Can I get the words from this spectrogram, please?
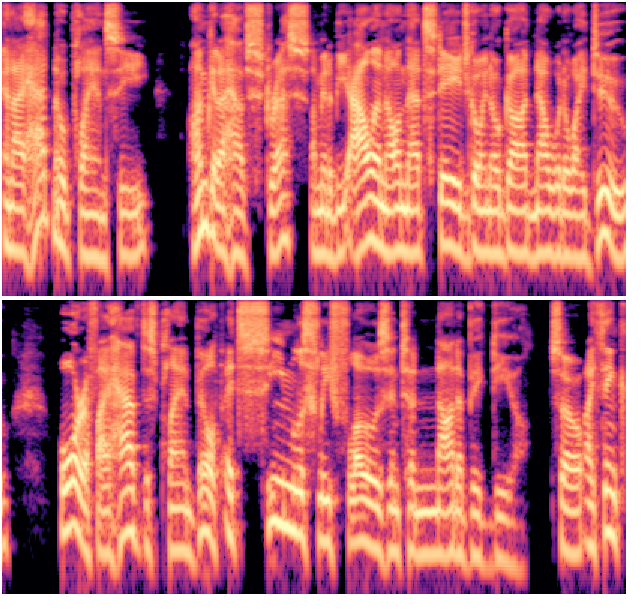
and I had no plan C, I'm going to have stress. I'm going to be Alan on that stage going, oh God, now what do I do? Or if I have this plan built, it seamlessly flows into not a big deal. So I think,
